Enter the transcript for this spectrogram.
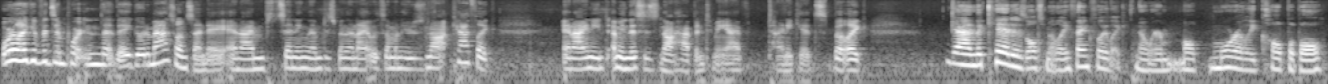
or like if it's important that they go to mass on Sunday and I'm sending them to spend the night with someone who's not Catholic and I need I mean this has not happened to me. I have tiny kids, but like Yeah, and the kid is ultimately, thankfully, like nowhere mo- morally culpable.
